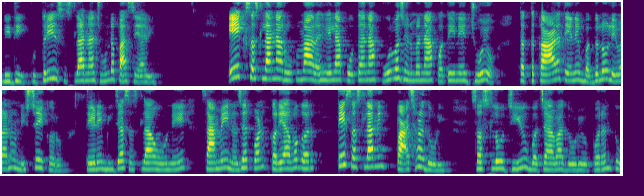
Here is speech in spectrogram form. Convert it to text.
દીધી. કૂતરી સસલાના ઝુંડ પાસે આવી. એક સસલાના રૂપમાં રહેલા પોતાના પૂર્વજન્મના પતિને જોયો. તત્કાળ તેને બદલો લેવાનો નિશ્ચય કર્યો. તેણે બીજા સસલાઓને સામે નજર પણ કર્યા વગર તે સસલાની પાછળ દોડી. સસલો જીવ બચાવવા દોડ્યો, પરંતુ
